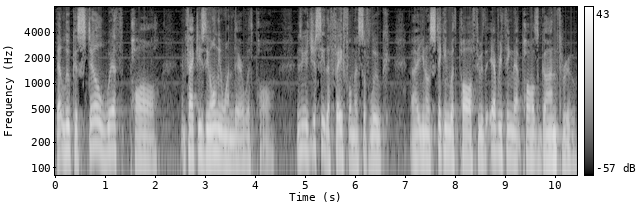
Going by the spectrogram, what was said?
that Luke is still with Paul. In fact, he's the only one there with Paul. You just see the faithfulness of Luke uh, you know, sticking with Paul through the, everything that Paul's gone through.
